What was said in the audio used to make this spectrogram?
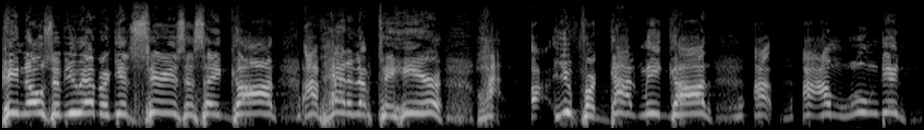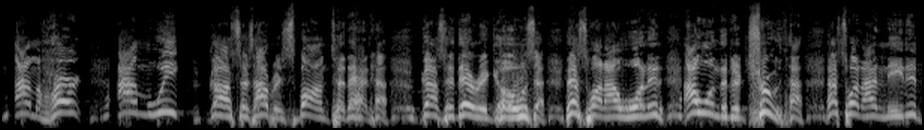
He knows if you ever get serious and say, God, I've had it up to here. Uh, you forgot me, God. I, am wounded. I'm hurt. I'm weak. God says, I respond to that. God said, There it goes. That's what I wanted. I wanted the truth. That's what I needed.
